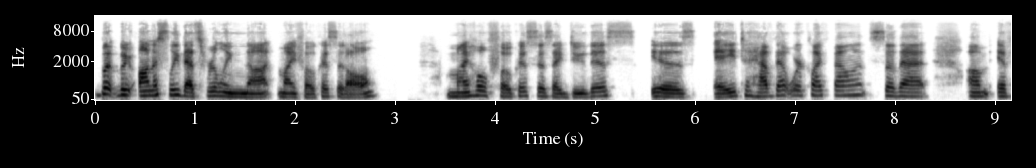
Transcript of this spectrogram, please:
but but honestly that's really not my focus at all my whole focus as I do this is a to have that work life balance so that um, if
